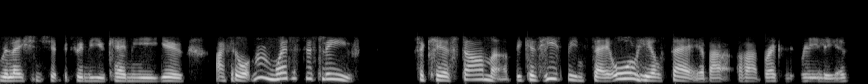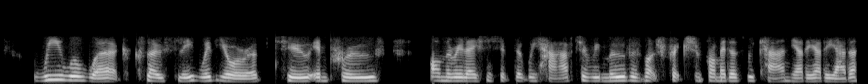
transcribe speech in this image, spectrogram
relationship between the UK and the EU. I thought, hmm, where does this leave Sir Keir Starmer? Because he's been say all he'll say about about Brexit really is we will work closely with Europe to improve on the relationship that we have to remove as much friction from it as we can, yada, yada, yada.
